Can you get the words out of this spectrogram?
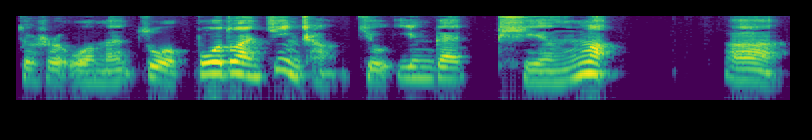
就是我们做波段进场就应该停了啊，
